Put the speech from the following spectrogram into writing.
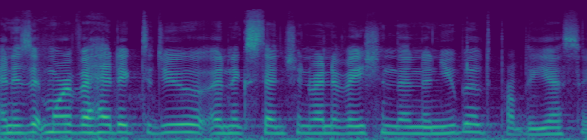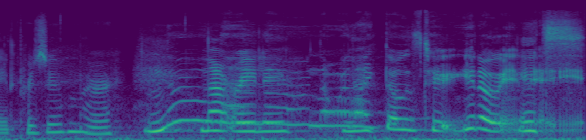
And is it more of a headache to do an extension renovation than a new build? Probably yes, I presume, or No, not really. No, no, I like those two. You know, it, It's-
